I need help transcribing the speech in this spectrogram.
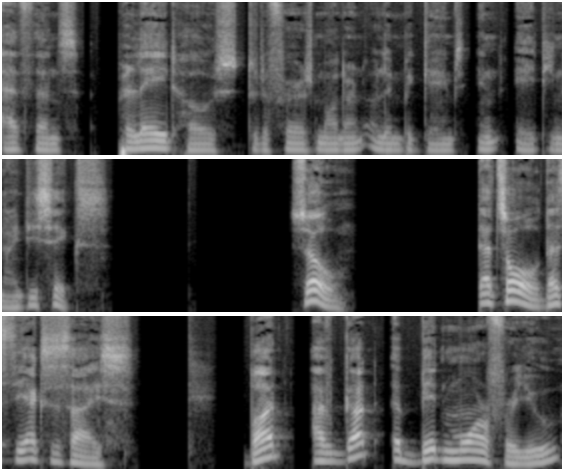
Athens played host to the first modern Olympic Games in 1896. So, that's all. That's the exercise. But I've got a bit more for you.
